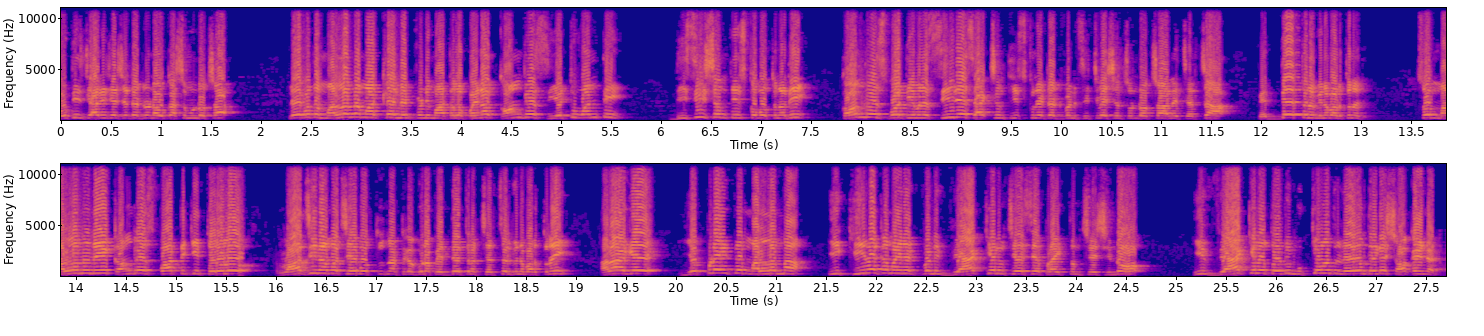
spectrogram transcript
నోటీస్ జారీ చేసేటటువంటి అవకాశం ఉండొచ్చా? లేకపోతే మల్లన్న మాట్లాడినటువంటి మాటలపైన కాంగ్రెస్ ఎటువంటి డిసిషన్ తీసుకోబోతున్నది? కాంగ్రెస్ పార్టీ ఏమైనా సీరియస్ యాక్షన్ తీసుకునేటటువంటి సిచ్యువేషన్స్ ఉండొచ్చా అనే చర్చ పెద్ద ఎత్తున వినబడుతున్నది. సో మల్లన్ననే కాంగ్రెస్ పార్టీకి త్వరలో రాజీనామా చేయబోతున్నట్టుగా కూడా పెద్ద ఎత్తున చర్చలు వినబడుతున్నాయి. అలాగే ఎప్పుడైతే మల్లన్న ఈ కీలకమైనటువంటి వ్యాఖ్యలు చేసే ప్రయత్నం చేసిండో ఈ వ్యాఖ్యలతోటి ముఖ్యమంత్రి రేవంత్ రెడ్డి షాక్ అయినట్టు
